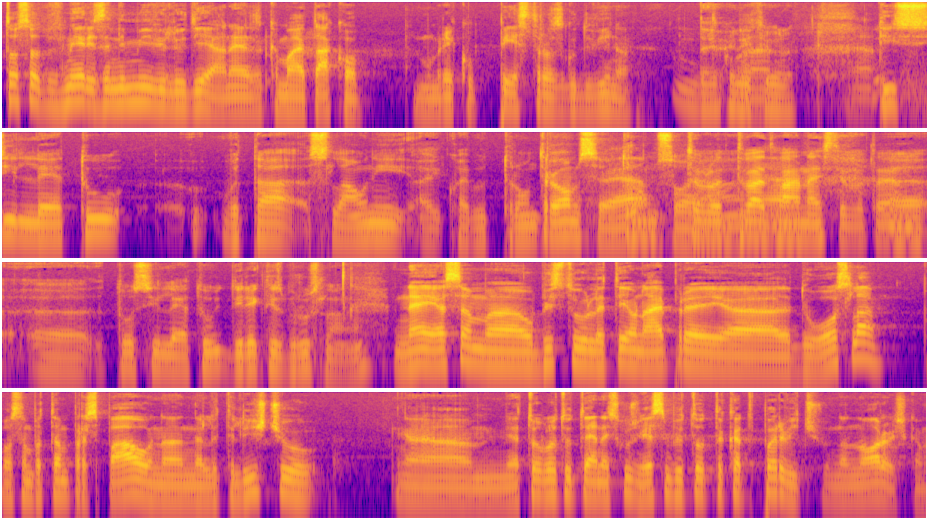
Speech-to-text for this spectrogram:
to so zmeri zanimivi ljudje, a ne, ki imajo tako, bom rekel, pestro zgodovino. Definitivno. Ti si letel v ta slavni, aj, kaj je bil Tron, Tromso, ja. Tromso, To je bilo ja. 2012, je bilo to. Uh, Ja. uh, to si letel direkt iz Brusla. Ne? Ne, jaz sem uh, v bistvu letel najprej uh, do Osla, pa sem pa tam prespal na, na letališču. Um, ja, to je bilo tudi ena izkušnja. Jaz sem bil to takrat prvič na Norveškem.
